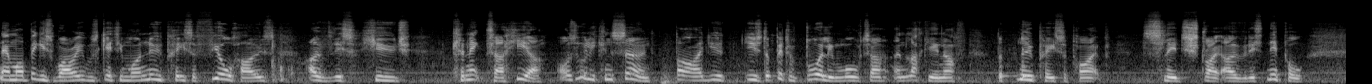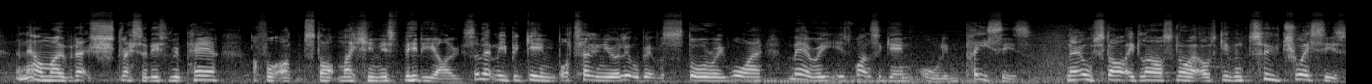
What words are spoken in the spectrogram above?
Now my biggest worry was getting my new piece of fuel hose over this huge connector here. I was really concerned, but I used a bit of boiling water and lucky enough, the new piece of pipe slid straight over this nipple. And now I'm over that stress of this repair, I thought I'd start making this video. So let me begin by telling you a little bit of a story why Mary is once again all in pieces. Now it all started last night. I was given two choices,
